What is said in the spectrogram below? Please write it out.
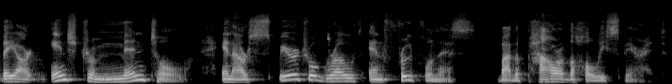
they are instrumental in our spiritual growth and fruitfulness by the power of the Holy Spirit.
